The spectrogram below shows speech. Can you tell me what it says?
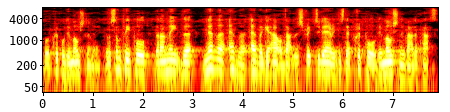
who are crippled emotionally. There are some people that I meet that never, ever, ever get out of that restricted area because they're crippled emotionally by the past.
